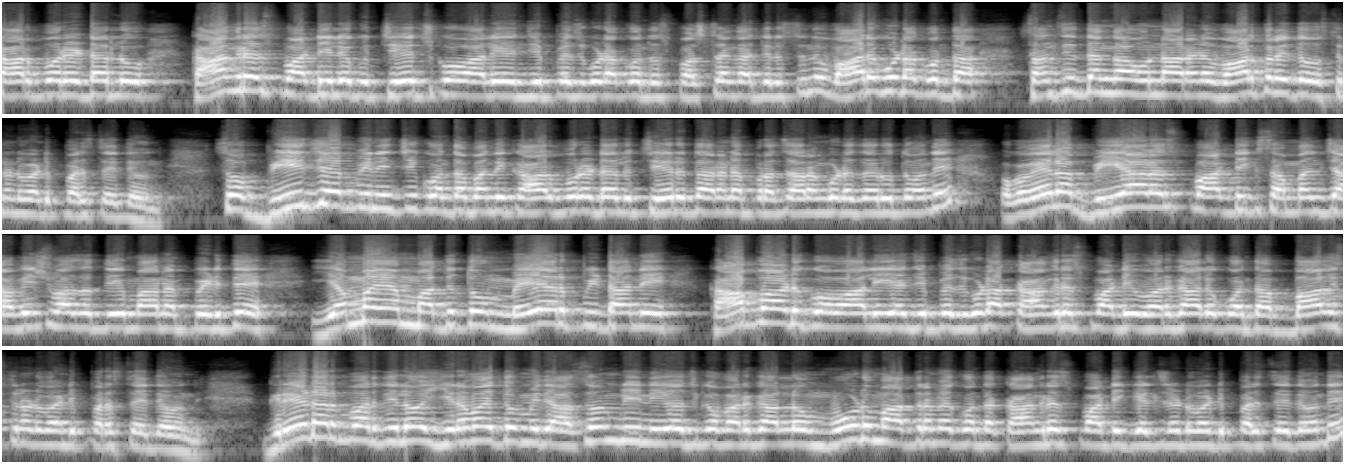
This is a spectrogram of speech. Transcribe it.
కార్పొరేటర్లు కాంగ్రెస్ పార్టీలకు చేర్చుకోవాలి అని చెప్పేసి కూడా కొంత స్పష్టంగా తెలుస్తుంది. వారు కూడా కొంత సంసిద్ధంగా ఉన్నారనే వార్తలు అయితే వస్తున్నటువంటి పరిస్థితి ఉంది. సో బీజేపీ నుంచి కొంతమంది కార్పొరేటర్లు చేరుతారనే ప్రచారం కూడా జరుగుతోంది. ఒకవేళ బీఆర్ఎస్ పార్టీకి సంబంధించి అవిశ్వాస తీర్మానం పెడితే ఎంఐఎం మద్దతు మేయర్ పీఠాన్ని కాపాడుకోవాలి అని చెప్పేసి కూడా కాంగ్రెస్ పార్టీ వర్గాలు కొంత భావిస్తున్నటువంటి పరిస్థితి ఉంది. గ్రేటర్ పరిధిలో ఇరవై తొమ్మిది అసెంబ్లీ నియోజకవర్గాల్లో మూడు మాత్రమే కొంత కాంగ్రెస్ పార్టీ గెలిచినటువంటి పరిస్థితి ఉంది.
